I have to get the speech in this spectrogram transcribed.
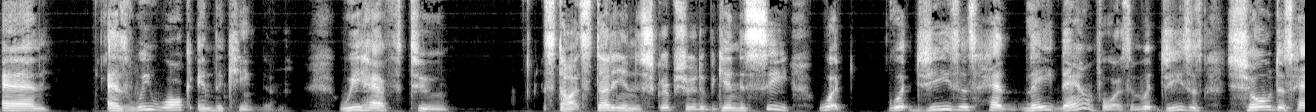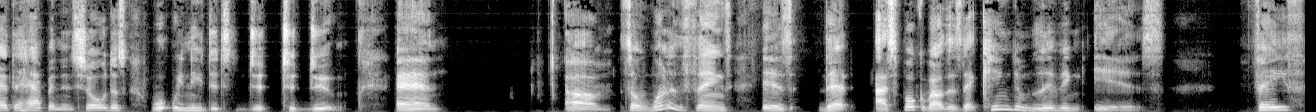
And as we walk in the kingdom, we have to start studying the scripture to begin to see what what Jesus had laid down for us and what Jesus showed us had to happen and showed us what we needed to do. And um, so one of the things is that I spoke about is that kingdom living is faith,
